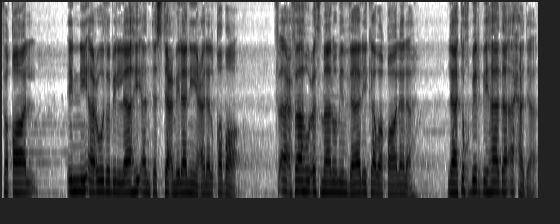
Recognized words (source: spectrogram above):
فقال إني أعوذ بالله أن تستعملني على القضاء. فأعفاه عثمان من ذلك وقال له لا تخبر بهذا أحدا.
